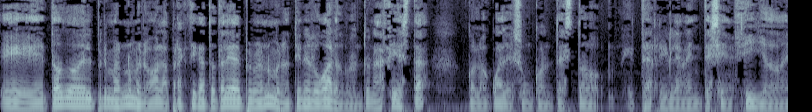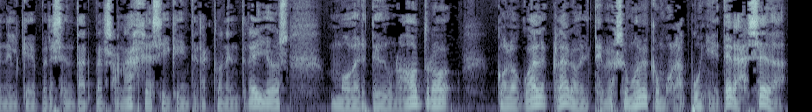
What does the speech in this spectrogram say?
Eh, todo el primer número, o la práctica totalidad del primer número, tiene lugar durante una fiesta, con lo cual es un contexto terriblemente sencillo en el que presentar personajes y que interactúen entre ellos, moverte de uno a otro, con lo cual, claro, el TVO se mueve como la puñetera seda.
